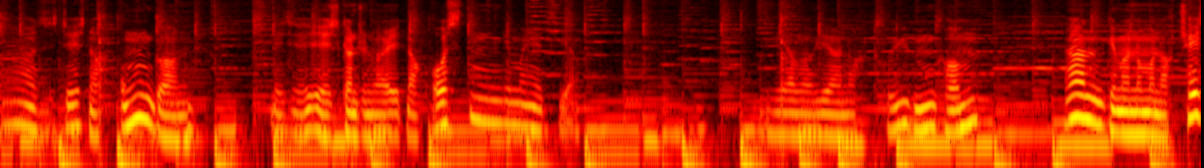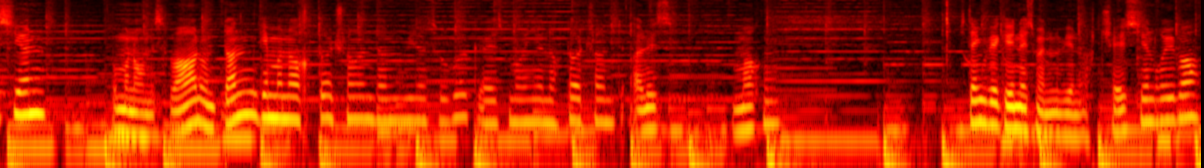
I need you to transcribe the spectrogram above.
Ah, was ist das? Nach Ungarn. Das ist ganz schön weit nach Osten. Gehen wir jetzt hier. Wir wieder nach drüben kommen. Dann gehen wir nochmal nach Tschechien, wo wir noch nicht waren. Und dann gehen wir nach Deutschland, dann wieder zurück. Erstmal hier nach Deutschland. Alles machen. Ich denke, wir gehen erstmal wieder nach Tschechien rüber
